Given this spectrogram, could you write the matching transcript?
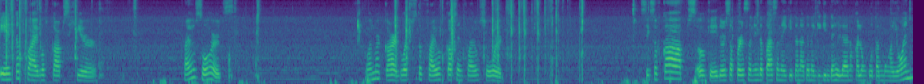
is the Five of Cups here? Five of Swords. One more card. What's the Five of Cups and Five of Swords? Six of Cups. Okay, there's a person in the past na nakikita natin nagiging dahilan ng kalungkutan mo ngayon.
